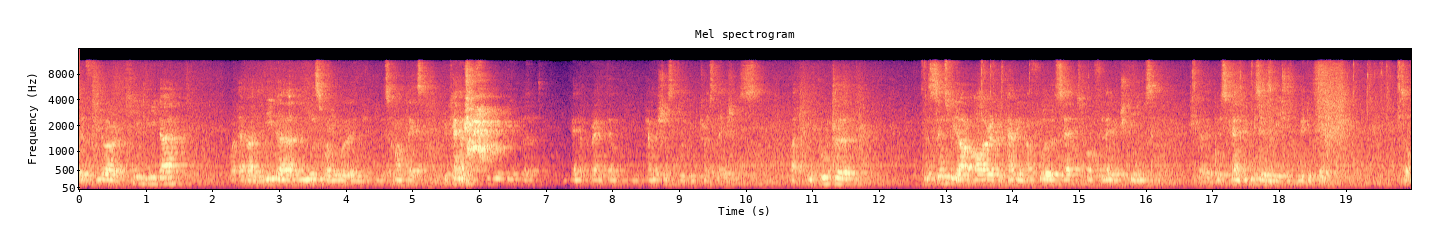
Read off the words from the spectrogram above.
if you are a team leader, whatever the leader means for you in, in this context, you cannot new people, you cannot grant them permissions to do translations. But in Pootle, since we are already having a full set of language teams, uh, this can be easily mitigated. So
